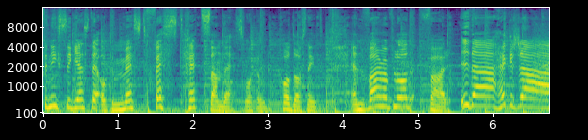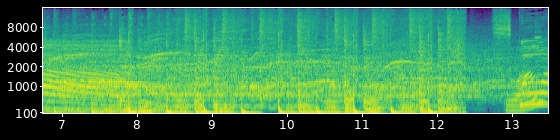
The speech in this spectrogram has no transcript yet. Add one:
fnissigaste och mest festhetsande, svårt ord, poddavsnitt. En varm applåd för Ida Höckerstrand! Skål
